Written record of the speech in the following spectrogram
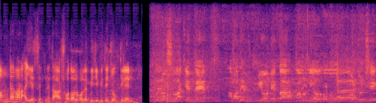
আমডাঙ্গার আইএসএফ নেতা সদল বলে বিজেপিতে যোগ দিলেন। লোকসভা কেন্দ্রের আমাদের প্রিয় নেতা মাননীয় অর্জুন সিং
